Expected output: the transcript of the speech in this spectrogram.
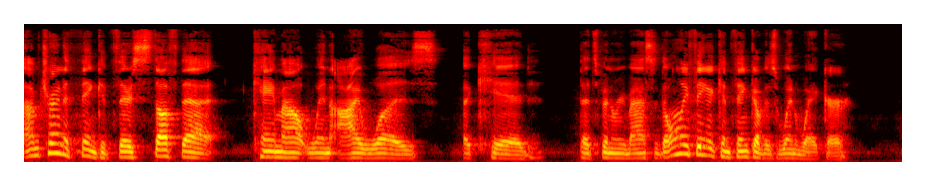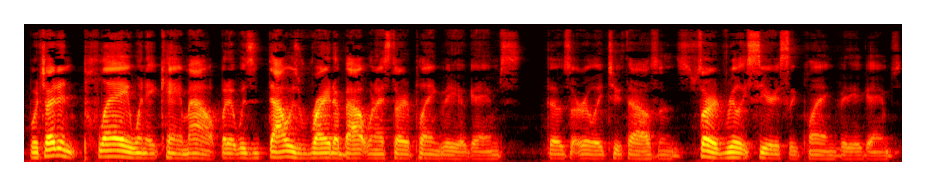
I'm trying to think if there's stuff that came out when I was a kid that's been remastered. The only thing I can think of is Wind Waker, which I didn't play when it came out, but it was, that was right about when I started playing video games those early 2000s. Started really seriously playing video games.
